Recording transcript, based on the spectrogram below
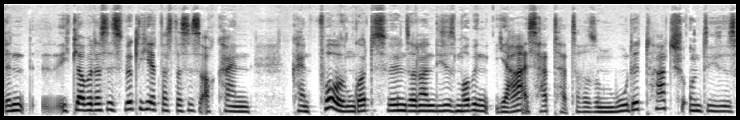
Denn ich glaube, das ist wirklich etwas, das ist auch kein, kein Vorwurf, um Gottes Willen, sondern dieses Mobbing, ja, es hat Tatsache so einen Modetouch und dieses,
